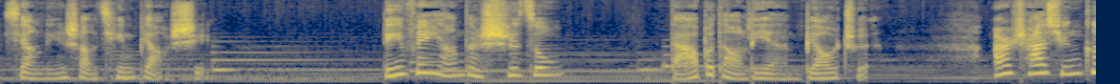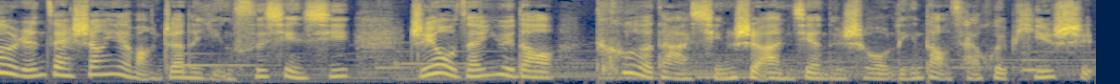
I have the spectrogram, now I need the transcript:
向林少卿表示，林飞扬的失踪达不到立案标准，而查询个人在商业网站的隐私信息，只有在遇到特大刑事案件的时候，领导才会批示。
